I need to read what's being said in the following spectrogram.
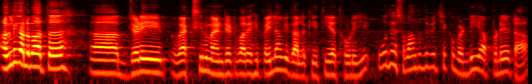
ਅਗਲੀ ਗੱਲਬਾਤ ਜਿਹੜੀ ਵੈਕਸੀਨ ਮੈਂਡੇਟ ਬਾਰੇ ਅਸੀਂ ਪਹਿਲਾਂ ਵੀ ਗੱਲ ਕੀਤੀ ਹੈ ਥੋੜੀ ਜੀ ਉਹਦੇ ਸਬੰਧ ਦੇ ਵਿੱਚ ਇੱਕ ਵੱਡੀ ਅਪਡੇਟ ਆ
